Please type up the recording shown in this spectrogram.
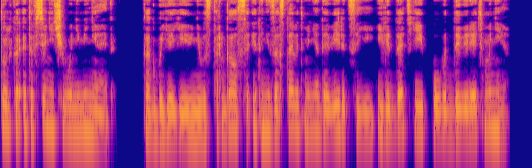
Только это все ничего не меняет. Как бы я ею не восторгался, это не заставит меня довериться ей или дать ей повод доверять мне.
